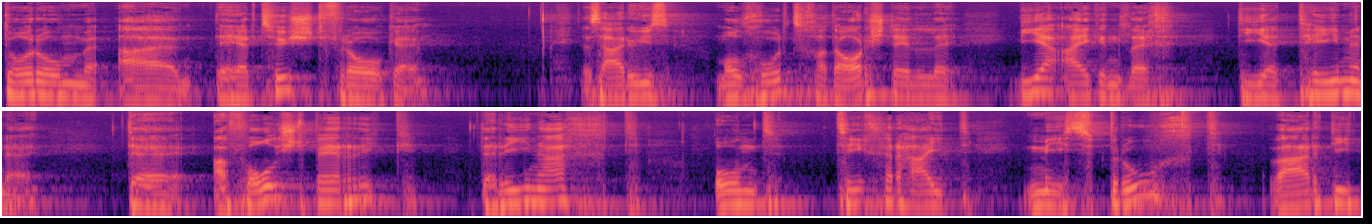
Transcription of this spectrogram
darum äh, den Herrn Züst fragen, dass er uns mal kurz darstellen kann, wie eigentlich die Themen der Vollsperrung, der Rheinecht und die Sicherheit missbraucht werden,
